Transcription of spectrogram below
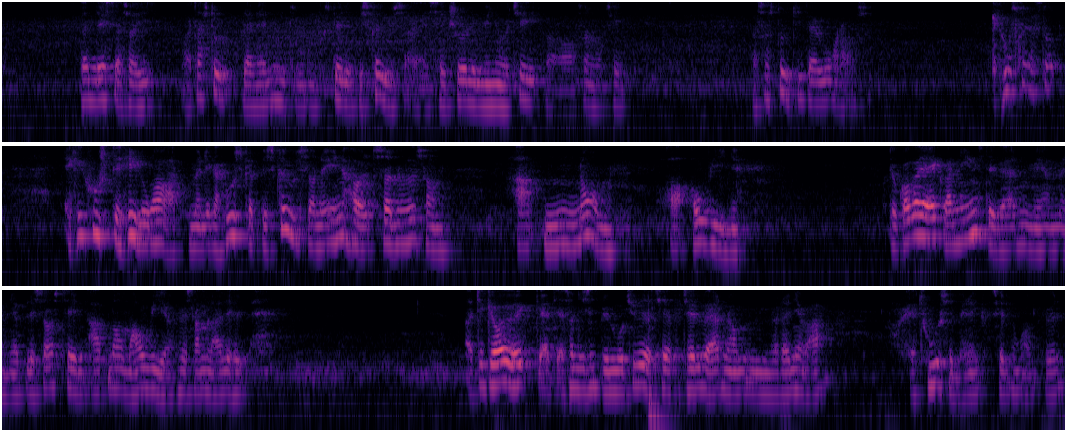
Den læste jeg så i. Og der stod blandt andet forskellige beskrivelser af seksuelle minoriteter og sådan nogle ting. Og så stod de der ord der også. Kan du huske, hvad der stod? Jeg kan ikke huske det helt ordret, men jeg kan huske, at beskrivelserne indeholdt sådan noget som abnorm og afvigende. Det kan godt være, at jeg ikke var den eneste i verden mere, men jeg blev så også til en abnorm afviger med samme lejlighed. Og det gjorde jo ikke, at jeg sådan ligesom blev motiveret til at fortælle verden om, hvordan jeg var. Og jeg turde simpelthen ikke fortælle nogen om det, vel?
